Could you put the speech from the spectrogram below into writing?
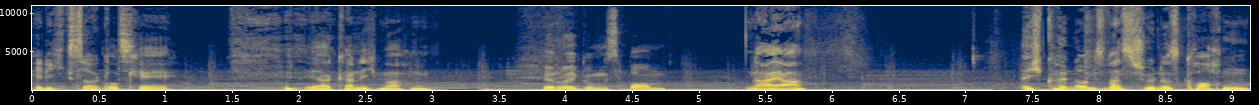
hätte ich gesagt. Okay. Ja, kann ich machen. Beruhigungsbomb. Naja. Ich könnte uns was Schönes kochen.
